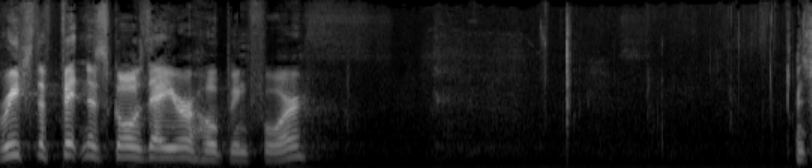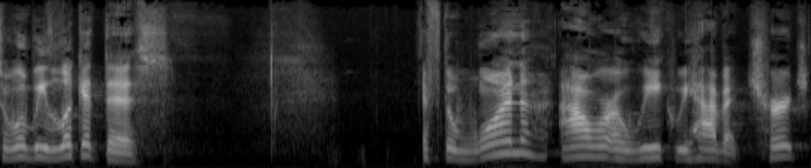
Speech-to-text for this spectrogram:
reach the fitness goals that you're hoping for. And so when we look at this, if the one hour a week we have at church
